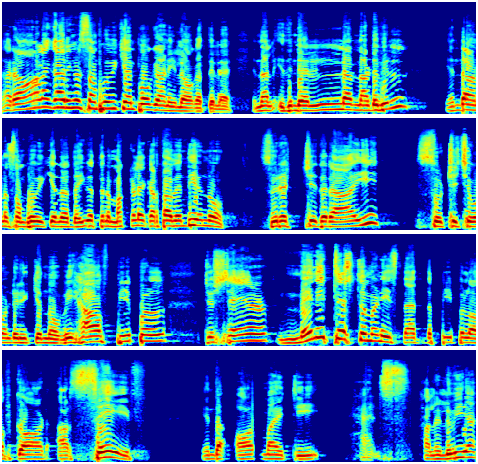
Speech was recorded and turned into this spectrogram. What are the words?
ധാരാളം കാര്യങ്ങൾ സംഭവിക്കാൻ പോകുകയാണ് ഈ ലോകത്തില് എന്നാൽ ഇതിന്റെ എല്ലാം നടുവിൽ എന്താണ് സംഭവിക്കുന്നത് ദൈവത്തിന്റെ മക്കളെ കർത്താവ് എന്ത് ചെയ്യുന്നു സുരക്ഷിതരായി സൂക്ഷിച്ചുകൊണ്ടിരിക്കുന്നു വി ഹാവ് പീപ്പിൾ ടു ഷെയർ മെനി ടെസ്റ്റമണീസ് ദാറ്റ് ദ പീപ്പിൾ ഓഫ് ഗോഡ് ആർ സേഫ് in the Almighty hands. Hallelujah.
